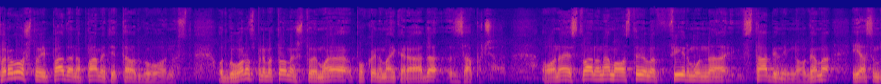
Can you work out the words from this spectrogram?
Prvo što mi pada na pamet je ta odgovornost. Odgovornost prema tome što je moja pokojna majka Rada započela. Ona je stvarno nama ostavila firmu na stabilnim nogama i ja sam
